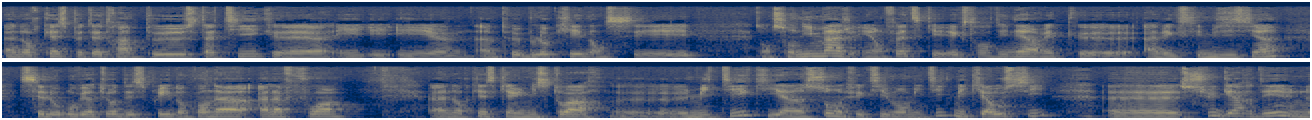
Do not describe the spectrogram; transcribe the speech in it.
un orchestre peut-être un peu statique et, un peu bloqué dans ses dans son image. Et en fait, ce qui est extraordinaire avec avec ces musiciens, c'est leur ouverture d'esprit. Donc, on a à la fois un orchestre qui a une histoire euh, mythique, qui a un son effectivement mythique, mais qui a aussi euh, su garder une,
